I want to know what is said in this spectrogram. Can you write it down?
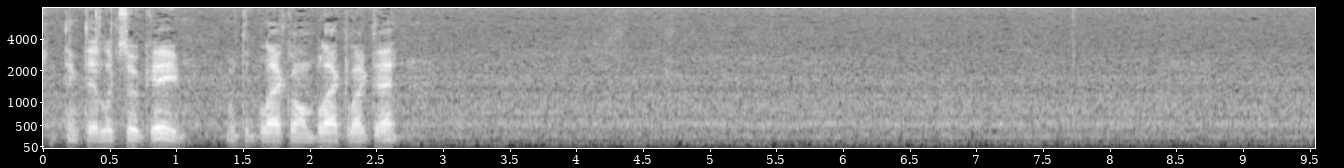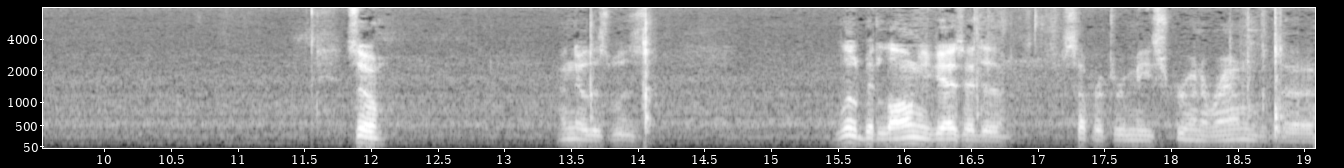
I think that looks okay with the black on black like that. So, I know this was a little bit long. You guys had to suffer through me screwing around with uh,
